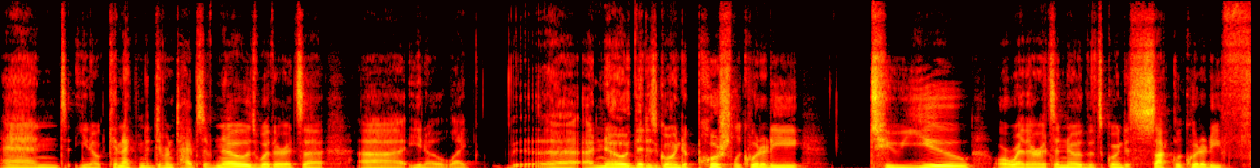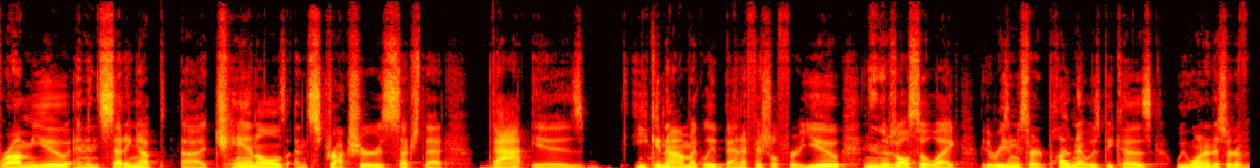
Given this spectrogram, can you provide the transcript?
and you know connecting to different types of nodes whether it's a uh, you know like a, a node that is going to push liquidity to you or whether it's a node that's going to suck liquidity from you and then setting up uh, channels and structures such that that is economically beneficial for you. And then there's also like the reason we started Plebnet was because we wanted to sort of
